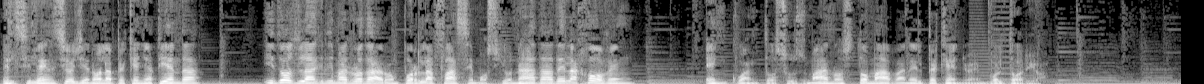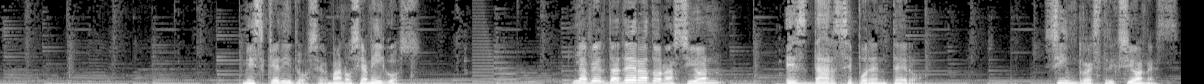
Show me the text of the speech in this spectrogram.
El silencio llenó la pequeña tienda y dos lágrimas rodaron por la faz emocionada de la joven en cuanto sus manos tomaban el pequeño envoltorio. Mis queridos hermanos y amigos, la verdadera donación es darse por entero, sin restricciones.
